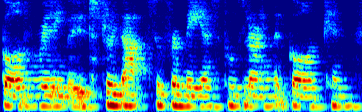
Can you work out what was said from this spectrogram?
God really moved through that. So for me, I suppose learning that God can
